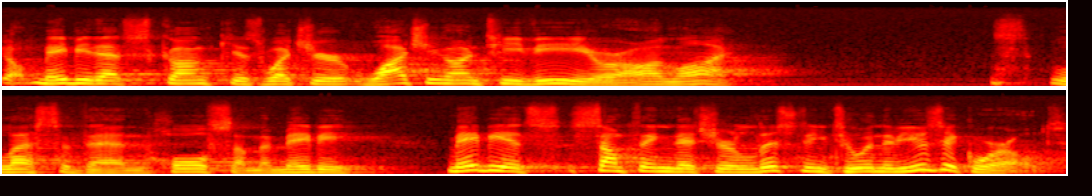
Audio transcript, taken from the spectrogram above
You know, maybe that skunk is what you're watching on TV or online. It's less than wholesome. And maybe, maybe it's something that you're listening to in the music world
